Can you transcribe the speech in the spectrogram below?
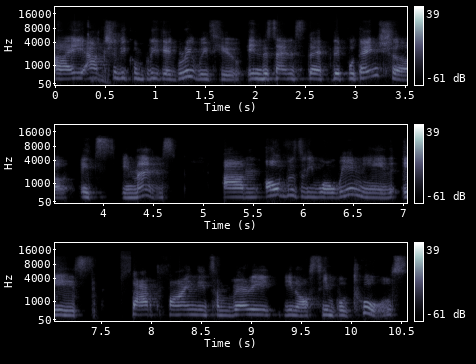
I actually completely agree with you in the sense that the potential it's immense. Um, obviously, what we need is start finding some very you know simple tools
